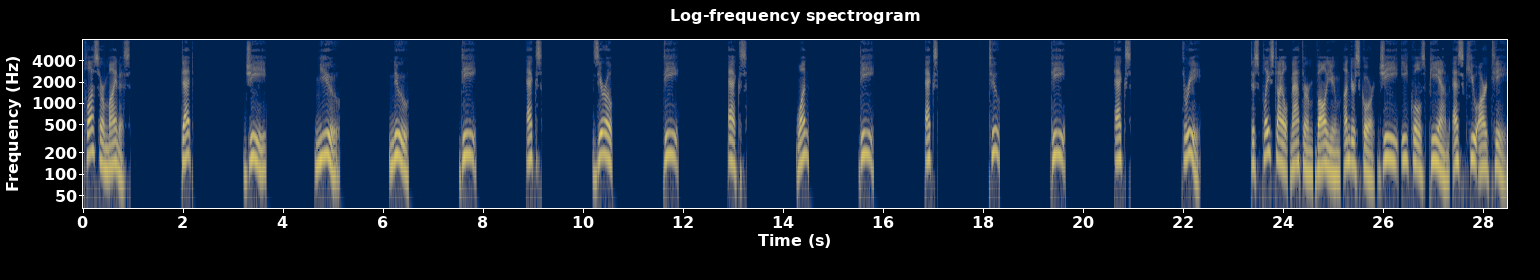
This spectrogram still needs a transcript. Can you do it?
plus or minus det g mu nu d x 0 d x 1 d x 2 d x 3 Display style mathrm volume underscore g equals pm sqrt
